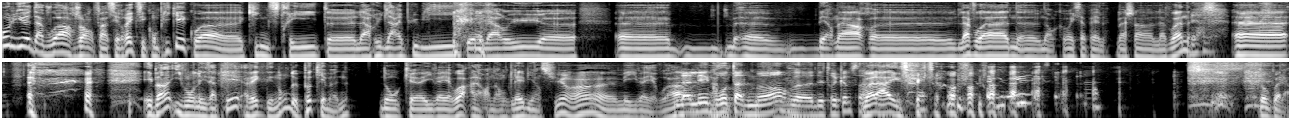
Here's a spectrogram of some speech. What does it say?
au lieu d'avoir genre, enfin c'est vrai que c'est compliqué quoi, euh, King Street, euh, la rue de la République, euh, la rue euh, euh, euh, Bernard euh, Lavoine, euh, non comment il s'appelle, machin Lavoine. Euh, eh ben, ils vont les appeler avec des noms de Pokémon. Donc, euh, il va y avoir, alors en anglais bien sûr, hein, mais il va y avoir. L'allée gros tas de morve, Marie- euh, des trucs comme ça. Voilà, exactement. Donc voilà,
